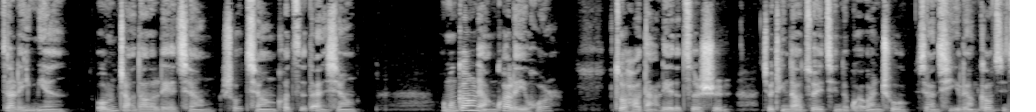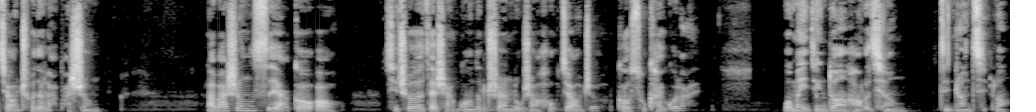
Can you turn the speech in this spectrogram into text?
在里面我们找到了猎枪、手枪和子弹箱。我们刚凉快了一会儿，做好打猎的姿势，就听到最近的拐弯处响起一辆高级轿车的喇叭声。喇叭声嘶哑高傲，汽车在闪光的山路上吼叫着，高速开过来。我们已经端好了枪，紧张极了。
